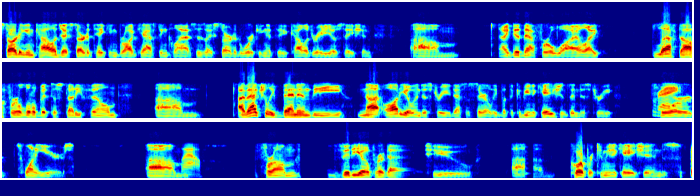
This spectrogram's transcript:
starting in college, I started taking broadcasting classes. I started working at the college radio station. Um, I did that for a while. I left off for a little bit to study film. Um, I've actually been in the not audio industry necessarily, but the communications industry. For 20 years. Um, wow. From video production to uh, corporate communications.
